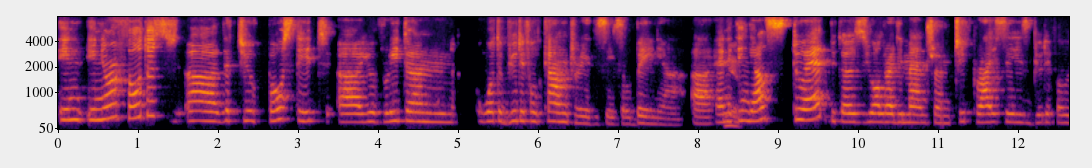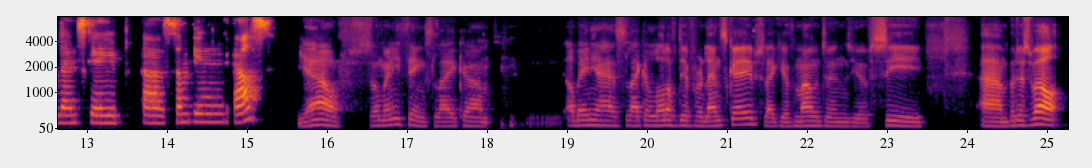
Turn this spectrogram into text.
In in your photos uh, that you've posted, uh, you've written what a beautiful country this is, Albania. Uh, anything yes. else to add? Because you already mentioned cheap prices, beautiful landscape. Uh, something else? Yeah, so many things. Like um, Albania has like a lot of different landscapes. Like you have mountains, you have sea, um, but as well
